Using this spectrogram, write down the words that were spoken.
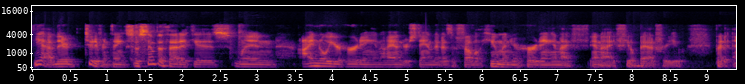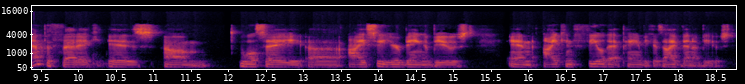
Yeah, they're two different things. So sympathetic is when I know you're hurting and I understand that as a fellow human you're hurting and I and I feel bad for you. But empathetic is um, we'll say uh, I see you're being abused and I can feel that pain because I've been abused.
